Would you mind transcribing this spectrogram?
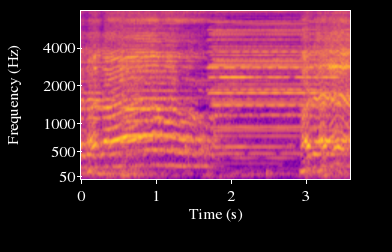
Hare Ram. Hare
